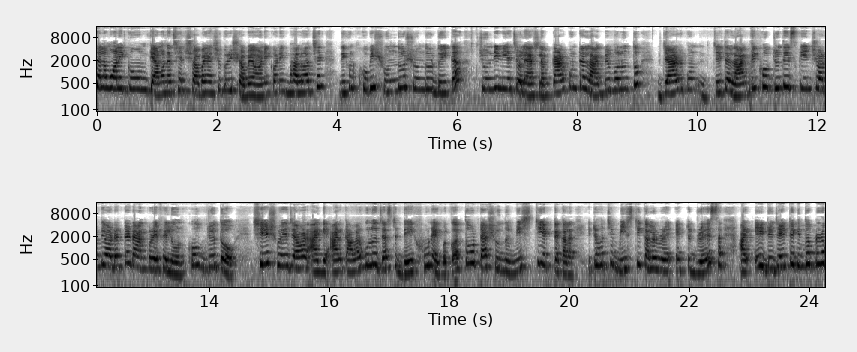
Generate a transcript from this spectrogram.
আসসালামু আলাইকুম। কেমন আছেন সবাই? আশা করি সবাই অনেক অনেক ভালো আছেন। দেখুন, খুবই সুন্দর সুন্দর দুইটা চুন্ডি নিয়ে চলে আসলাম। কার কোনটা লাগবে বলুন তো? যার কোন, যেটা লাগবে খুব দ্রুত স্ক্রিনশট দিয়ে অর্ডারটা ডান করে ফেলুন। খুব দ্রুত। শেষ হয়ে যাওয়ার আগে। আর কালারগুলো জাস্ট দেখুন একবার। কতটা সুন্দর, মিষ্টি একটা কালার এটা হচ্ছে মিষ্টি কালারের একটা ড্রেস আর এই ডিজাইনটা কিন্তু আপনারা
